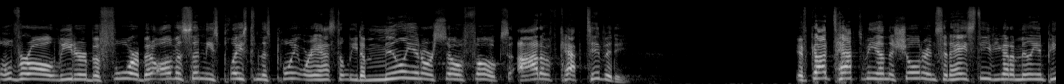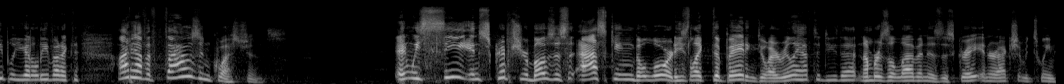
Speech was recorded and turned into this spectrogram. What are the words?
overall leader before, but all of a sudden he's placed in this point where he has to lead a million or so folks out of captivity. If God tapped me on the shoulder and said, Hey, Steve, you got a million people you got to leave out of I'd have a thousand questions. And we see in Scripture Moses asking the Lord, he's like debating, do I really have to do that? Numbers 11 is this great interaction between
